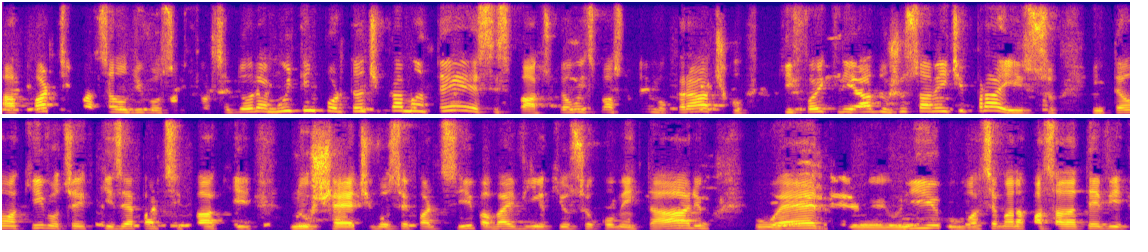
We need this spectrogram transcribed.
a, participação de vocês, torcedor, é muito importante para manter esse espaço, que é um espaço democrático que foi criado justamente para isso. Então, aqui, você quiser participar aqui no chat, você participa, vai vir aqui o seu comentário, o Éder, o Will, a semana passada teve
